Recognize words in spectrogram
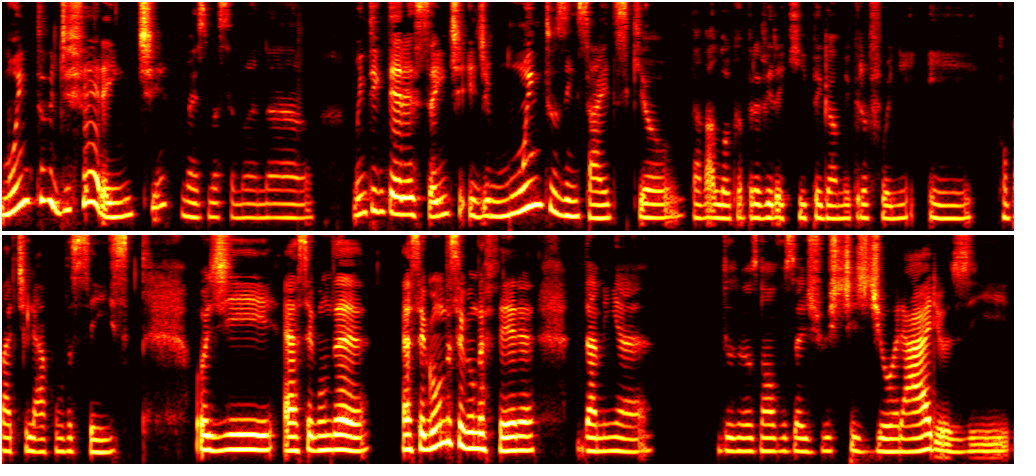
muito diferente, mas uma semana muito interessante e de muitos insights que eu tava louca para vir aqui pegar o microfone e compartilhar com vocês. Hoje é a segunda é a segunda segunda-feira da minha dos meus novos ajustes de horários e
